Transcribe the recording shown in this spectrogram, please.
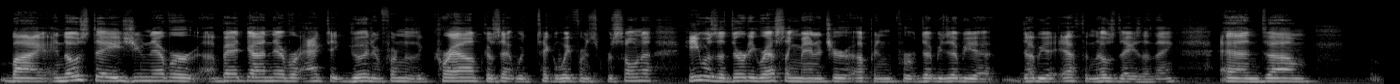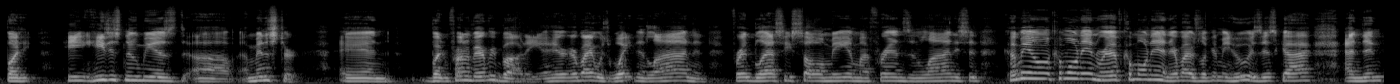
By in those days, you never a bad guy never acted good in front of the crowd because that would take away from his persona. He was a dirty wrestling manager up in for WWF in those days, I think, and um, but he he just knew me as uh, a minister and but in front of everybody. Everybody was waiting in line, and Fred Blassie saw me and my friends in line. He said, "Come in, come on in, Rev, come on in." Everybody was looking at me, "Who is this guy?" And then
